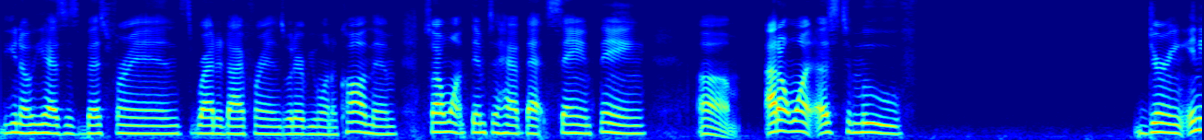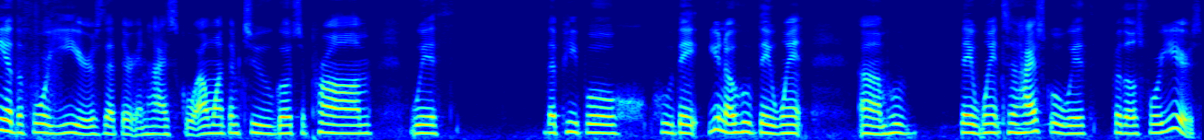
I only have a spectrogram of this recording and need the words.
You know, he has his best friends, ride or die friends, whatever you want to call them. So I want them to have that same thing. Um, I don't want us to move during any of the four years that they're in high school. I want them to go to prom with the people who they, you know, who they went, um, who they went to high school with for those four years.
